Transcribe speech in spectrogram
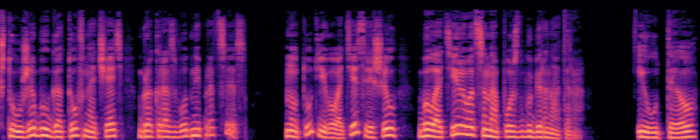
что уже был готов начать бракоразводный процесс, но тут его отец решил баллотироваться на пост губернатора. И у Тео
